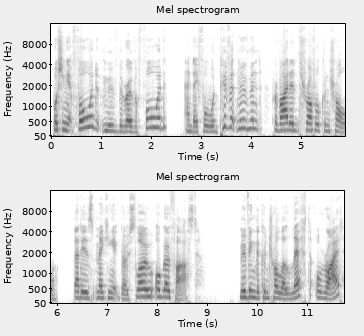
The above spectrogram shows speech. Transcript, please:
Pushing it forward moved the rover forward, and a forward pivot movement provided throttle control, that is, making it go slow or go fast moving the controller left or right,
